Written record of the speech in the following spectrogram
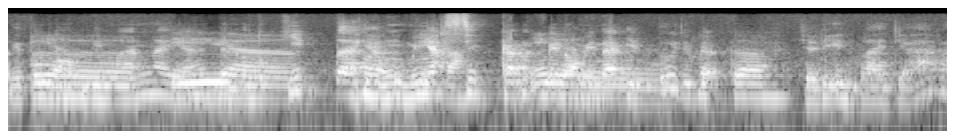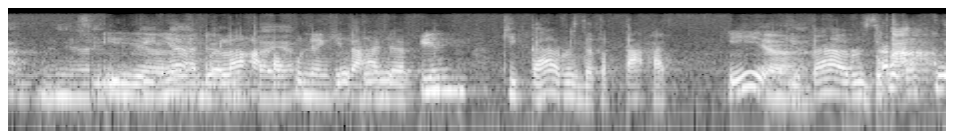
gitu iya. mau gimana ya, dan Iya. untuk kita Untuk yang kita. menyaksikan Iya. fenomena itu juga Betul. jadiin pelajaran. Benar. sih. Intinya Mbak adalah ya. apa pun yang kita hadapin, kita harus tetap taat. iya Kita harus kan tetap aku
